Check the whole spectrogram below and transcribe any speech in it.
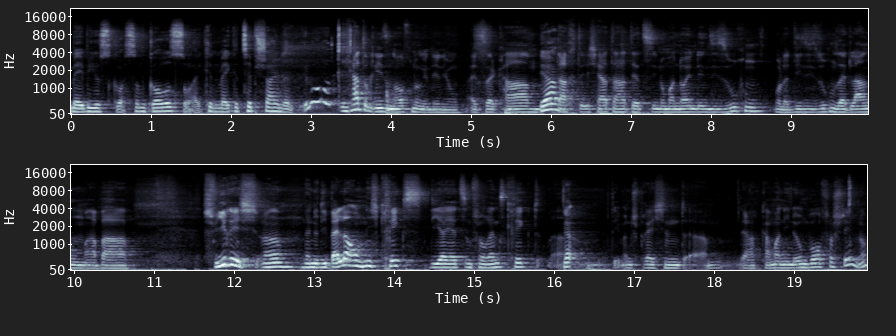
maybe you score some goals, so I can make a tip shine and you know. Ich hatte riesen Hoffnung in den Jungen. Als er kam, Ja. dachte ich, Hertha hat jetzt die Nummer 9, den sie suchen, oder die sie suchen seit langem, aber schwierig, ne? wenn du die Bälle auch nicht kriegst, die er jetzt in Florenz kriegt. Ja. Dementsprechend ähm, ja, kann man ihn irgendwo auch verstehen. Ne?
